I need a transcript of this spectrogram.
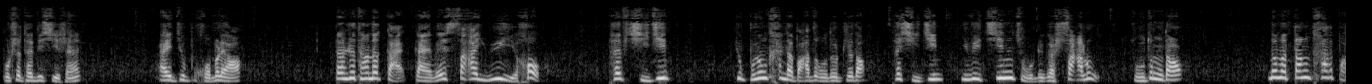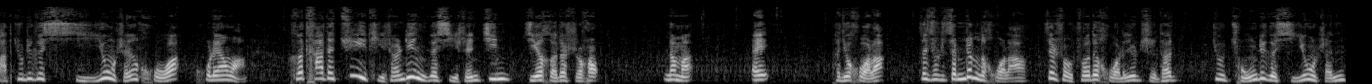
不是他的喜神，哎就不火不了。但是他那改改为杀鱼以后，他喜金，就不用看他八字我都知道他喜金，因为金主这个杀戮，主动刀。那么，当他把就这个喜用神火互联网和他的具体上另一个喜神金结合的时候，那么，哎，他就火了，这就是真正的火了啊！这所说的火了，就指他就从这个喜用神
